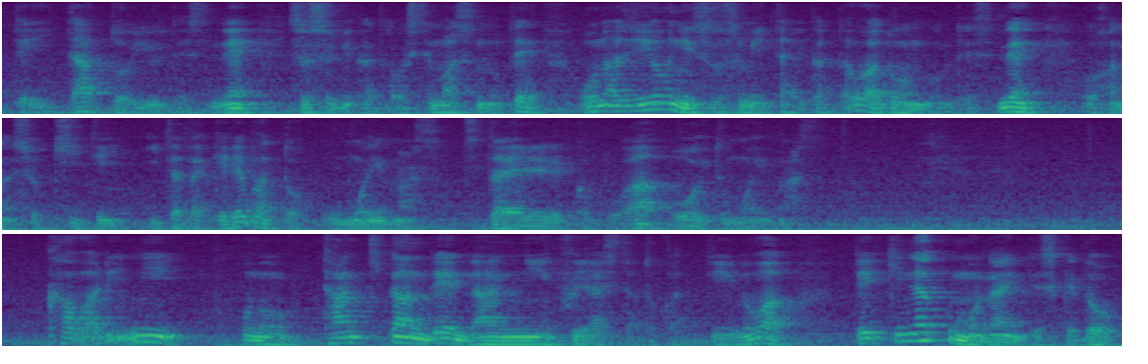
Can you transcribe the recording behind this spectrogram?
ていたというですね進み方をしてますので同じように進みたい方はどんどんですねお話を聞いていただければと思います。伝えられることが多いと思います。代わりにこの短期間で何人増やしたとかっていうのはできなくもないんですけど、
